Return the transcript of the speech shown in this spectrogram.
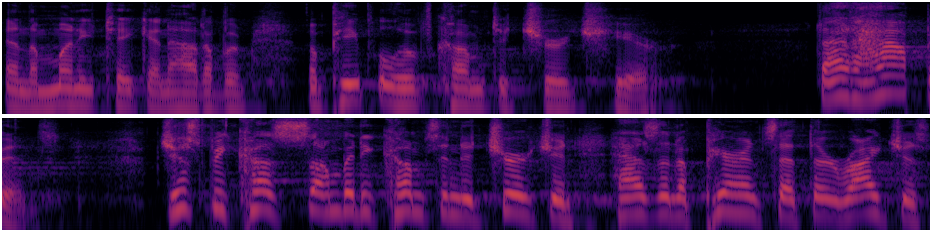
and the money taken out of them. The people who've come to church here. That happens. Just because somebody comes into church and has an appearance that they're righteous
